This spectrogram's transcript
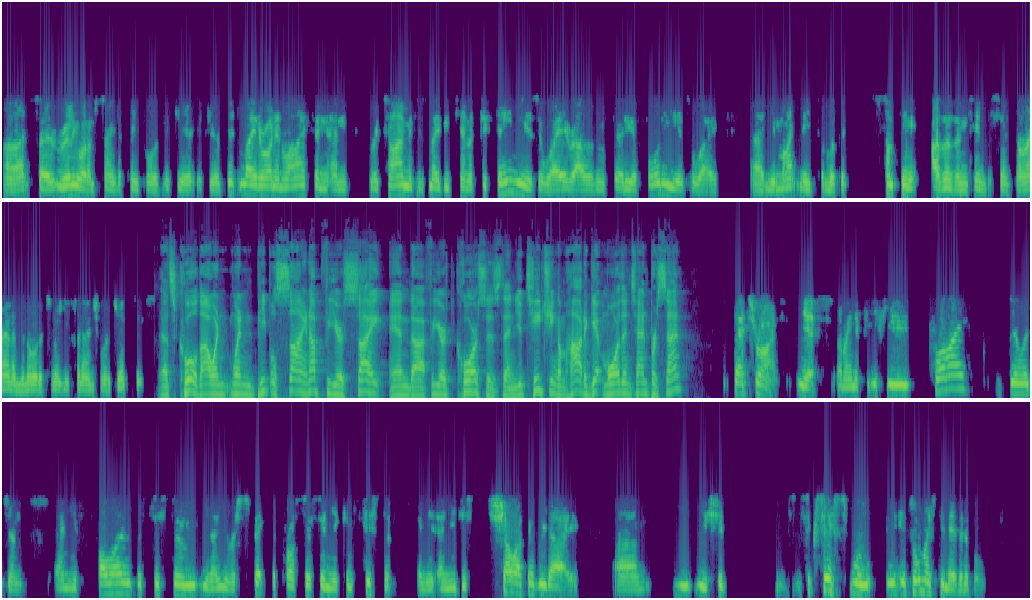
All right. So really, what I'm saying to people is, if you're if you're a bit later on in life and, and retirement is maybe 10 or 15 years away rather than 30 or 40 years away, uh, you might need to look at something other than 10% per annum in order to meet your financial objectives. That's cool. Now, when, when people sign up for your site and uh, for your courses, then you're teaching them how to get more than 10%? That's right. Yes. I mean, if, if you apply diligence and you follow the system, you know, you respect the process and you're consistent and you, and you just show up every day, um, you, you should, success will, it's almost inevitable.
